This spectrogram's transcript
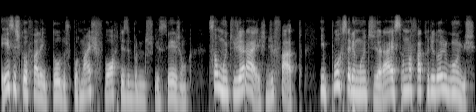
Esses que eu falei todos, por mais fortes e bonitos que sejam, são muito gerais, de fato. E por serem muito gerais, são uma faca de dois gumes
